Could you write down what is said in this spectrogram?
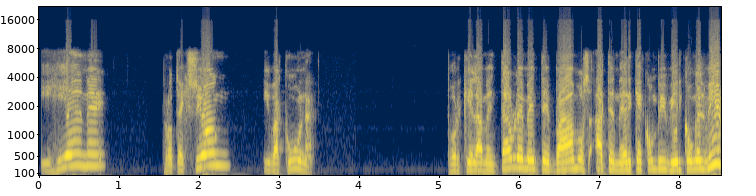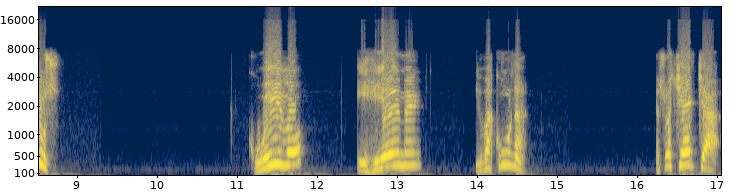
higiene, protección y vacuna. Porque lamentablemente vamos a tener que convivir con el virus. Cuido, higiene y vacuna. Eso es checha.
